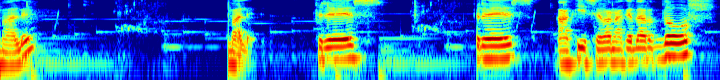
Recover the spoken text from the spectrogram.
Vale. Vale. 3, 3. Aquí se van a quedar 2.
